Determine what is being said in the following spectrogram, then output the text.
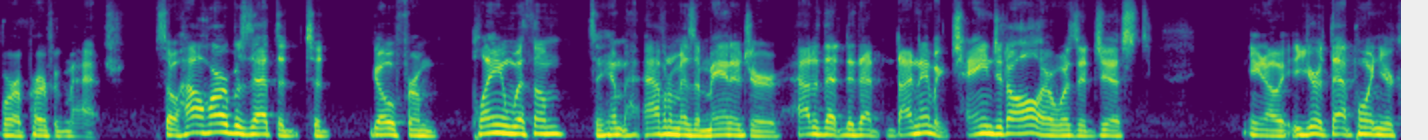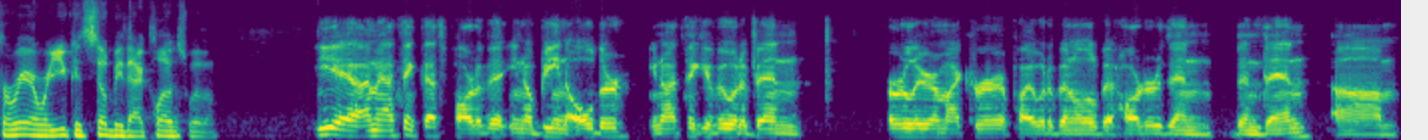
were a perfect match. So how hard was that to to go from playing with him to him having him as a manager? How did that did that dynamic change at all, or was it just you know you're at that point in your career where you could still be that close with him? Yeah, I mean, I think that's part of it. You know, being older. You know, I think if it would have been earlier in my career, it probably would have been a little bit harder than than then. Um,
